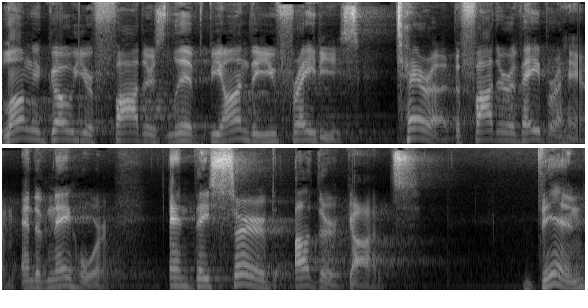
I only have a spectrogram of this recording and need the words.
Long ago your fathers lived beyond the Euphrates, Terah, the father of Abraham and of Nahor, and they served other gods. Then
